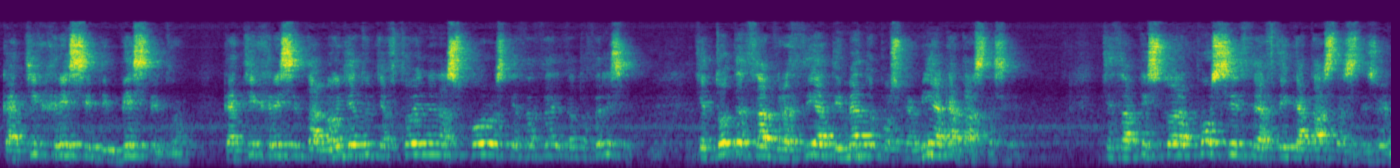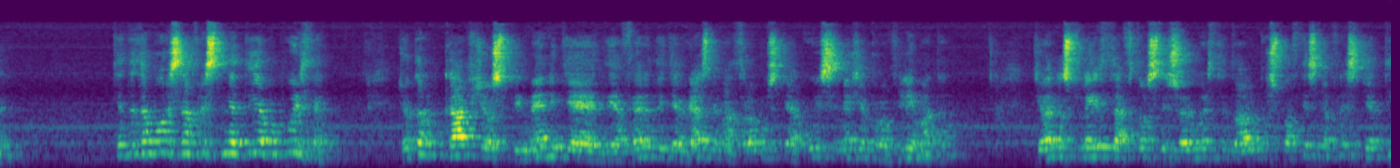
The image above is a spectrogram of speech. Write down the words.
κακή χρήση την πίστη του, κακή χρήση τα λόγια του και αυτό είναι ένας σπόρος και θα, θα το θερήσει. Και τότε θα βρεθεί αντιμέτωπος με μία κατάσταση. Και θα πεις τώρα πώς ήρθε αυτή η κατάσταση στη ζωή μου. Και δεν θα μπορείς να βρεις την αιτία από πού ήρθε. Και όταν κάποιος επιμένει και ενδιαφέρεται και εργάζεται με ανθρώπους και ακούει συνέχεια προβλήματα, και ο ένας λέει ήρθε αυτός στη ζωή μου, ήρθε το άλλο, προσπαθείς να βρεις γιατί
